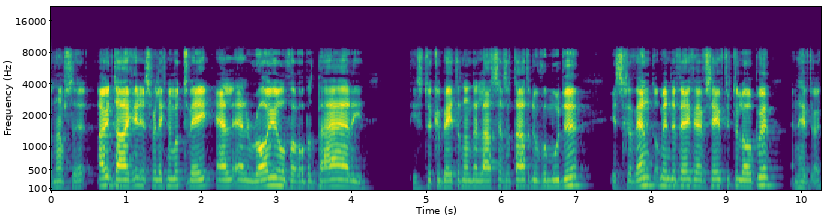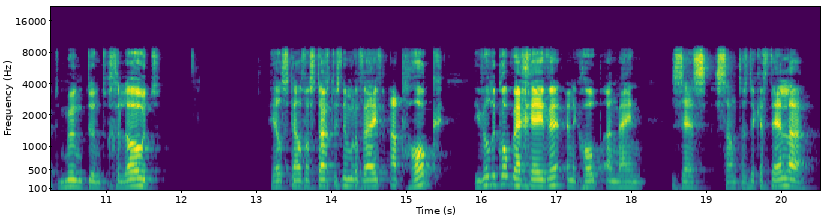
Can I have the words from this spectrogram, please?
Voornaamste uitdager is wellicht nummer 2 LL Royal van Robert Barry. Die stukken beter dan de laatste resultaten doen vermoeden, is gewend om in de V75 te lopen en heeft uitmuntend gelood. Heel snel van start is nummer 5 Ad Hoc. Die wil de kop weggeven en ik hoop aan mijn 6 Santos de Castella.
